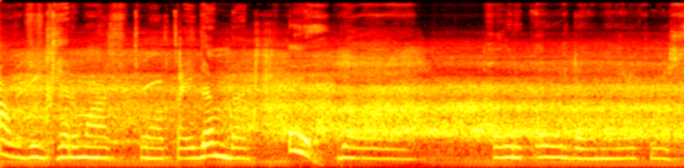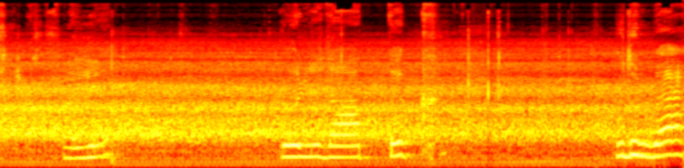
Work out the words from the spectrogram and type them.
Abdülkerim açtım ortaydım ben. Oh be. Harika vurdu ama arkadaşlar. Hayır. Golü de attık. Budur be.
